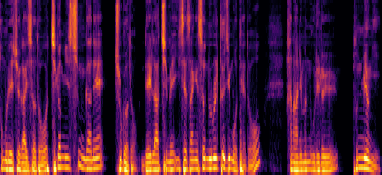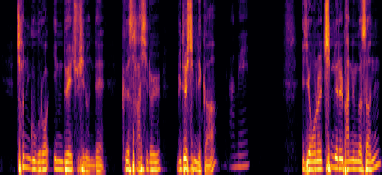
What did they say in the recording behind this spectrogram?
허물의 죄가 있어도 지금 이 순간에 죽어도 내일 아침에 이 세상에서 눈을 뜨지 못해도 하나님은 우리를 분명히 천국으로 인도해 주시는데 그 사실을 믿으십니까? 아멘. 이제 오늘 침례를 받는 것은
